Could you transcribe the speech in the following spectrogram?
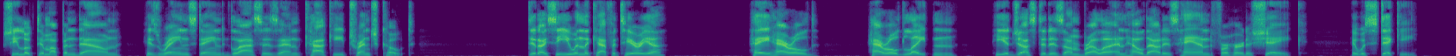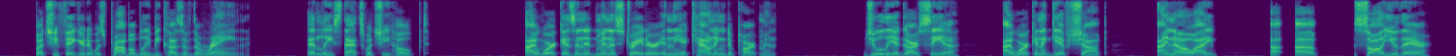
She looked him up and down, his rain-stained glasses and khaki trench coat. Did I see you in the cafeteria? Hey, Harold. Harold Layton. He adjusted his umbrella and held out his hand for her to shake. It was sticky, but she figured it was probably because of the rain. At least that's what she hoped. I work as an administrator in the accounting department. Julia Garcia, I work in a gift shop. I know, I, uh, uh, saw you there.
